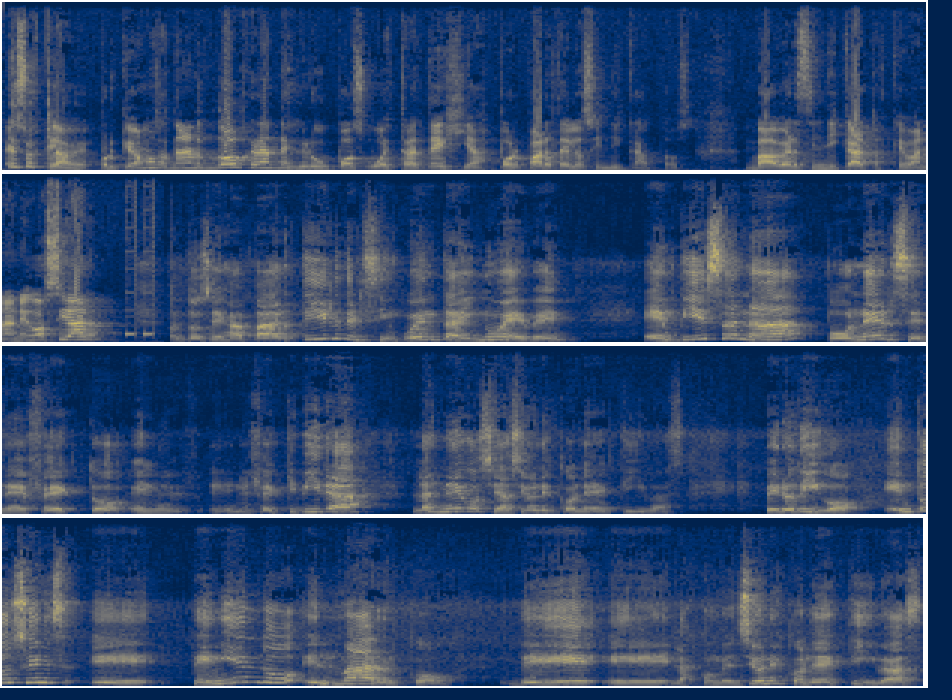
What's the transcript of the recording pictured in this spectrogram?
Eso es clave, porque vamos a tener dos grandes grupos o estrategias por parte de los sindicatos. Va a haber sindicatos que van a negociar. Entonces, a partir del 59, empiezan a ponerse en efecto, en, en efectividad, las negociaciones colectivas. Pero digo, entonces, eh, teniendo el marco de eh, las convenciones colectivas,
